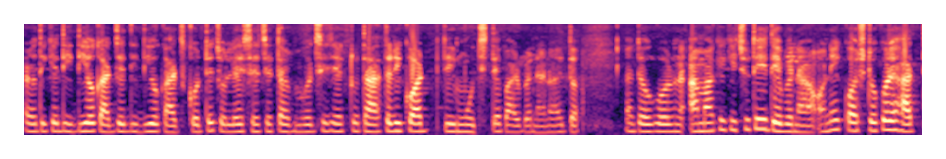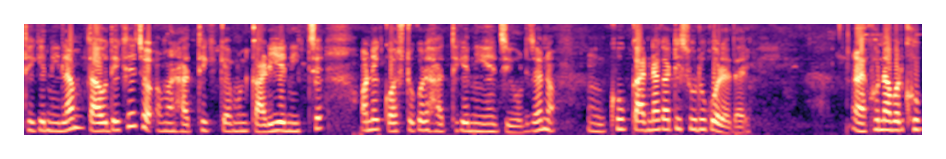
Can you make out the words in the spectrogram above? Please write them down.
আর ওদিকে দিদিও কাজে দিদিও কাজ করতে চলে এসেছে, তো আমি বলছি যে একটু তাড়াতাড়ি কর তুই মুছতে পারবে না নয়তো। তো আমাকে কিছুতেই দেবে না, অনেক কষ্ট করে হাত থেকে নিলাম, তাও দেখেছ? আমার হাত থেকে কেমন কাড়িয়ে নিচ্ছে, অনেক কষ্ট করে হাত থেকে নিয়েছি ওর, জানো? খুব কান্নাকাটি শুরু করে দেয়। এখন আবার খুব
